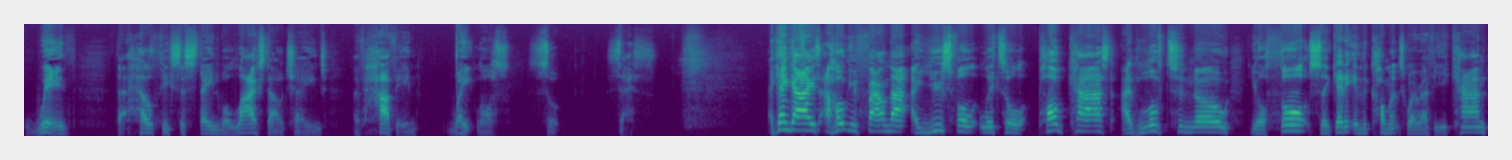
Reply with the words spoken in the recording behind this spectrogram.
with that healthy, sustainable lifestyle change of having weight loss success. Again, guys, I hope you found that a useful little podcast. I'd love to know your thoughts, so get it in the comments wherever you can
